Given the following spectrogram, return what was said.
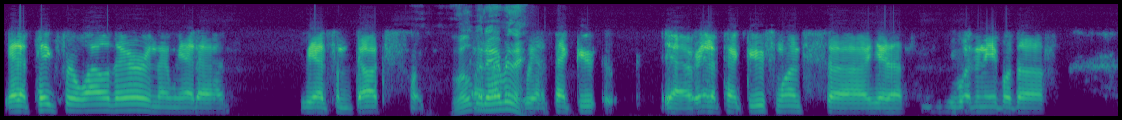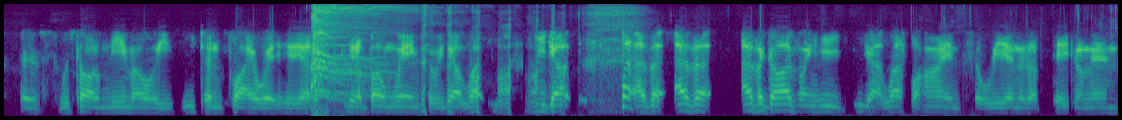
we had a pig for a while there, and then we had a we had some ducks. Like a little bit of everything. We had a pet goose. Yeah, we had a pet goose once. Uh, he had a he wasn't able to is we called him Nemo. He he couldn't fly away. He had a he had a bum wing, so he got left. he got as a as a as a Gosling, he he got left behind. So we ended up taking him in,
